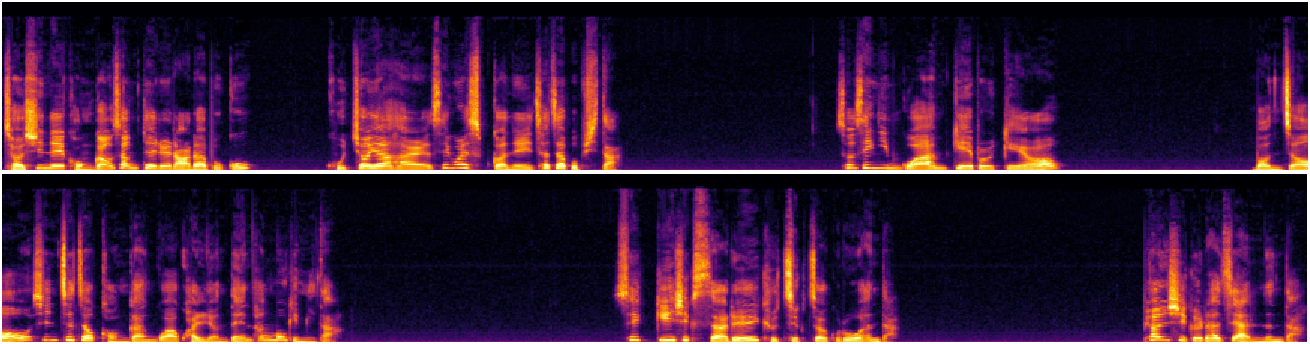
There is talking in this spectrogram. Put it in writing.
자신의 건강 상태를 알아보고 고쳐야 할 생활 습관을 찾아봅시다. 선생님과 함께 해볼게요. 먼저 신체적 건강과 관련된 항목입니다. 새끼 식사를 규칙적으로 한다. 편식을 하지 않는다.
